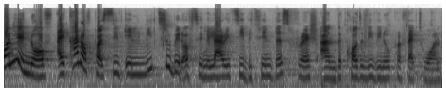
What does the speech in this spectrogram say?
funny enough i kind of perceive a little bit of similarity between this fresh and the Caudalie Vinoperfect one.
